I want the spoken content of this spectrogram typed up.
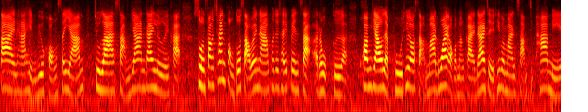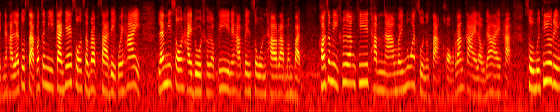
ใต้นะคะ เห็นวิวของสยามจุฬา3ย่านได้เลยค่ะ ส่วนฟังก์ชันของตัวสระว่ายน้ำเขาจะใช้เป็นสระระบบเกลือ ความยาวแลบพูลที่เราสามารถว่ายออกกำลังกายได้จะอยู่ที่ประมาณ 35 เมตรนะคะ และตัวสระก็จะมีการแยกโซนสำหรับสระเด็กไว้ให้ และมีโซนไฮโดรเทอราปีนะคะเป็นโซนทาราบำบัด เขาจะมีเครื่องที่ทำน้ำไว้นวดส่วนต่างๆ ของร่างกายเราได้ค่ะ ส่วนพื้นที่ริม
